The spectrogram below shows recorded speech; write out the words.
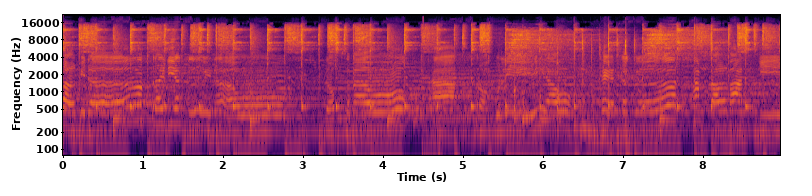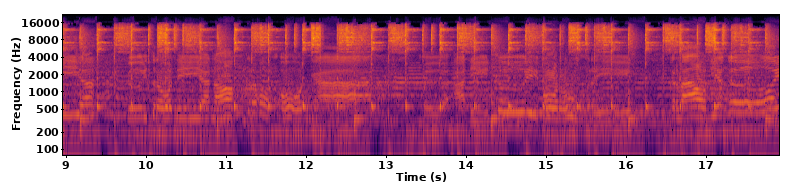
บ้านปีเดิมใครเรียกเลยเนาดบสมาทางตรองกุ땀이나ย라이디아 끄이나오 높사나오 강트렁굴리아오 해떡은 함달반기ตรุนี니아 넉그라몬 온가มโอนงานเมื่ออดีตเคยโบรุงรีนกล่าวเนียงเอ้ย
